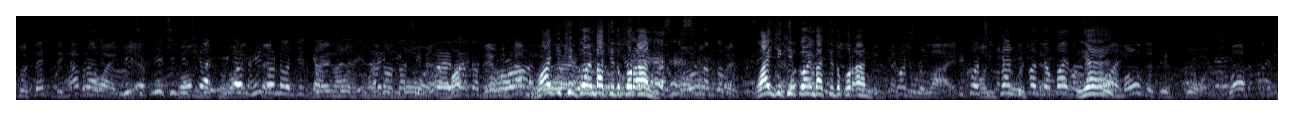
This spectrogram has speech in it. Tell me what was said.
So essentially, they have no idea. listen- listen this guy. He don't- he don't know this guy, when brother. Moses He was don't know born. nothing about the They will have Why do you keep going back to the Quran? Why do you keep going back to the Quran? Because you Because can't defend the. Bible. Yeah. Moses is born roughly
